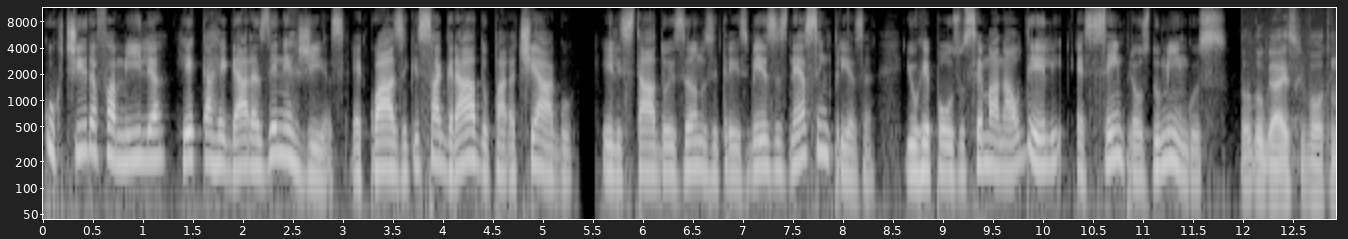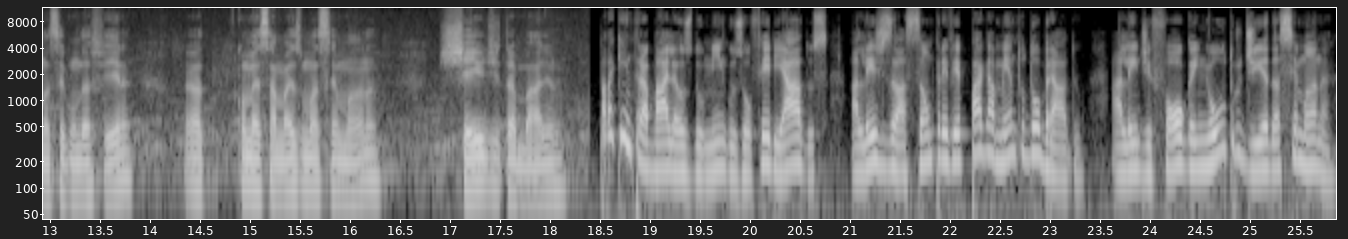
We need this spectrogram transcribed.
curtir a família, recarregar as energias. É quase que sagrado para Tiago. Ele está há dois anos e três meses nessa empresa e o repouso semanal dele é sempre aos domingos. Todo o gás que volta na segunda-feira começar mais uma semana cheio de trabalho. Para quem trabalha aos domingos ou feriados, a legislação prevê pagamento dobrado, além de folga em outro dia da semana.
